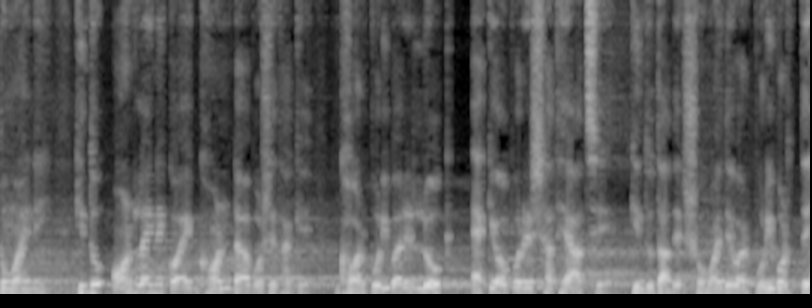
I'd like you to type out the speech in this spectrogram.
সময় নেই, কিন্তু অনলাইনে কয়েক ঘণ্টা বসে থাকে। ঘর পরিবারের লোক একে অপরের সাথে আছে, কিন্তু তাদের সময় দেওয়ার পরিবর্তে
